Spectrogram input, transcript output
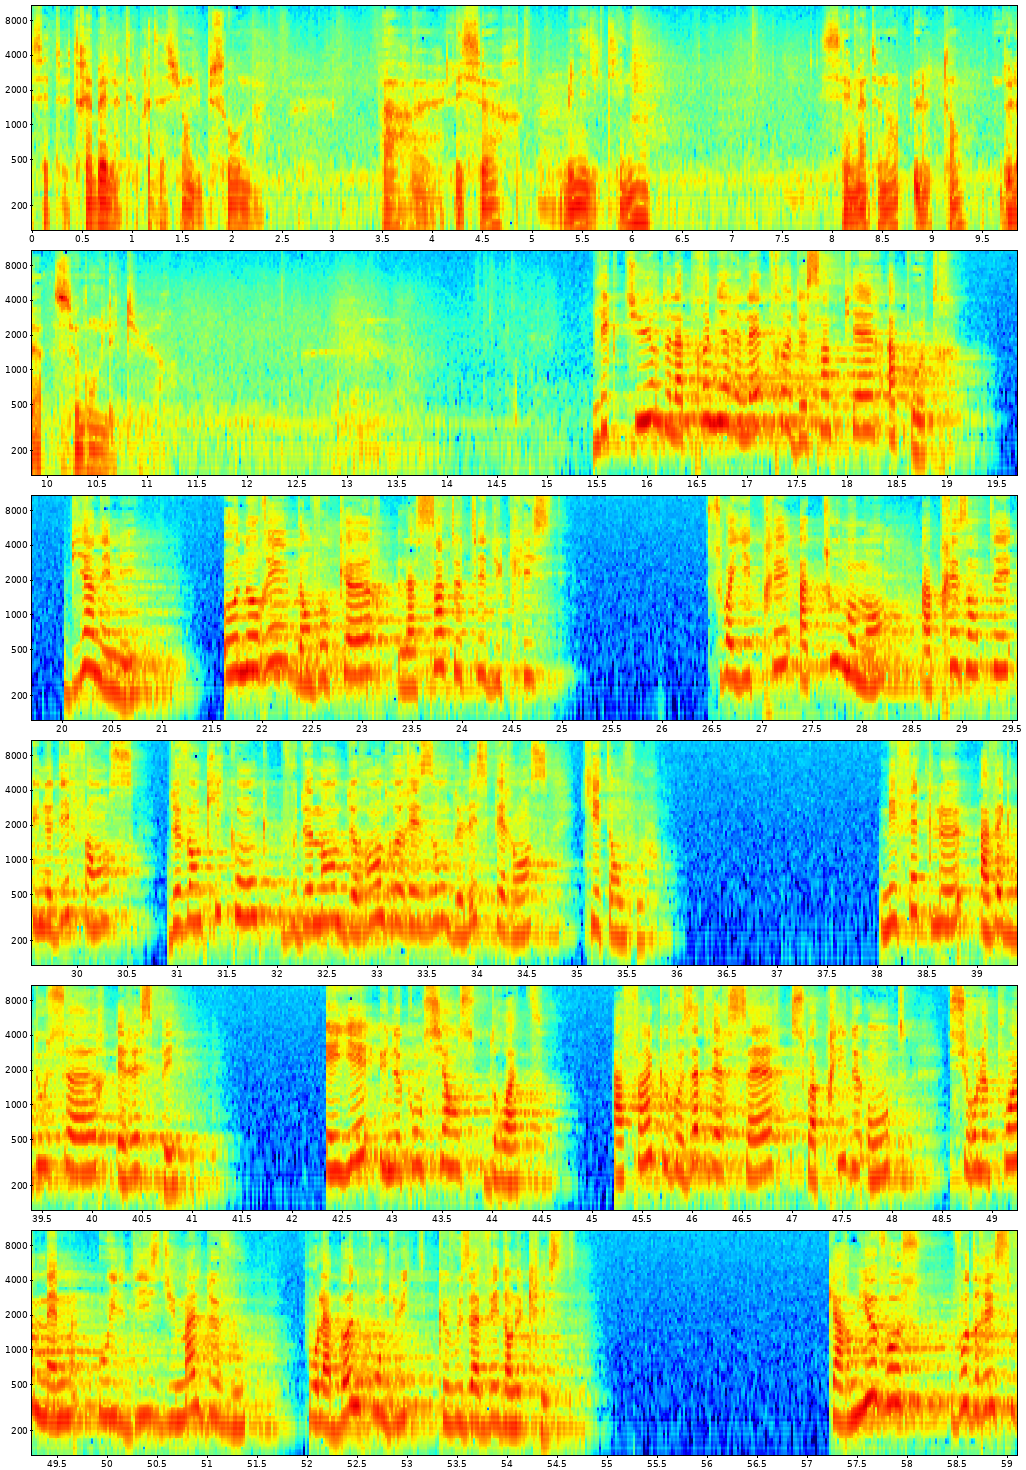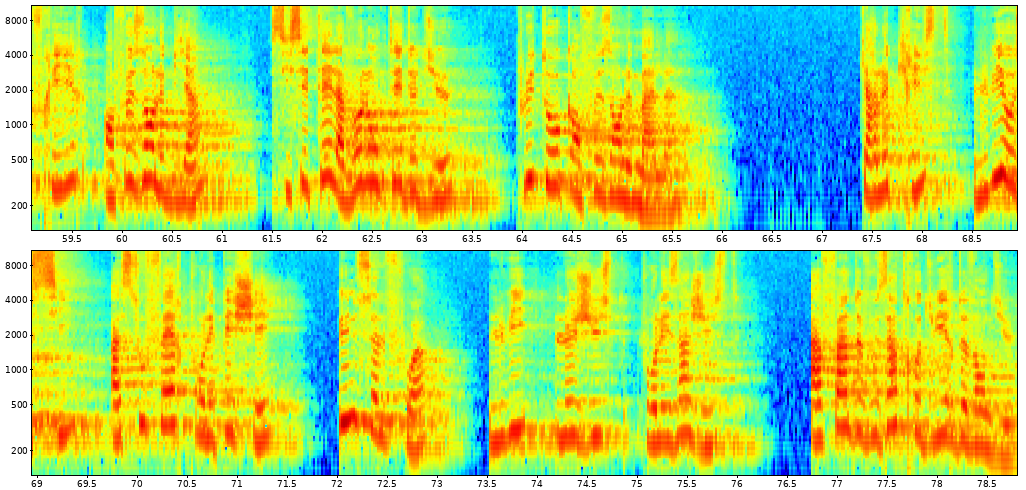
Cette très belle interprétation du psaume par euh, les sœurs bénédictines, c'est maintenant le temps de la seconde lecture. Lecture de la première lettre de Saint Pierre apôtre. Bien-aimés, honorez dans vos cœurs la sainteté du Christ. Soyez prêts à tout moment à présenter une défense devant quiconque vous demande de rendre raison de l'espérance qui est en vous. Mais faites-le avec douceur et respect. Ayez une conscience droite, afin que vos adversaires soient pris de honte sur le point même où ils disent du mal de vous pour la bonne conduite que vous avez dans le Christ. Car mieux vaut vaudrait souffrir en faisant le bien si c'était la volonté de Dieu plutôt qu'en faisant le mal. Car le Christ, lui aussi, a souffert pour les péchés une seule fois, lui le juste pour les injustes, afin de vous introduire devant Dieu.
